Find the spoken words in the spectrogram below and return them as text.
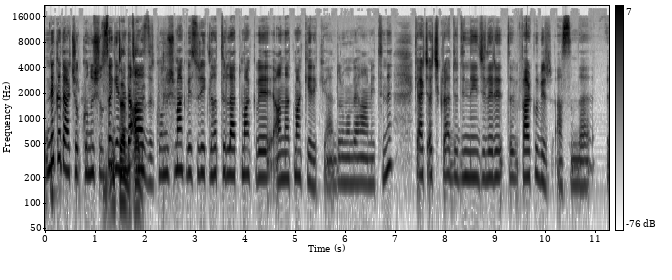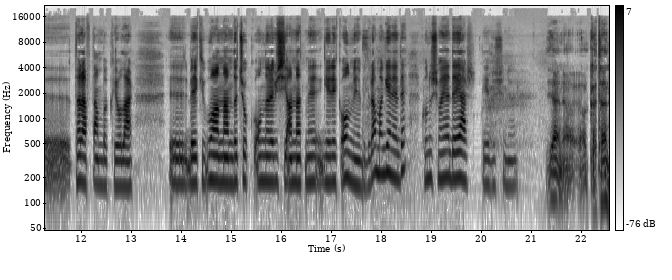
ne kadar çok konuşulsa gene Tabii, de tabii. azdır. Konuşmak ve sürekli hatırlatmak ve anlatmak gerekiyor yani durumun vehametini. Gerçi açık radyo dinleyicileri tabii farklı bir aslında e, taraftan bakıyorlar. E, belki bu anlamda çok onlara bir şey anlatmaya gerek olmayabilir ama gene de konuşmaya değer diye düşünüyorum. Yani hakikaten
